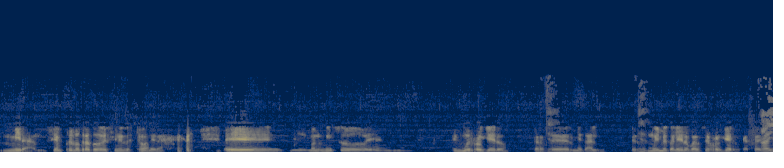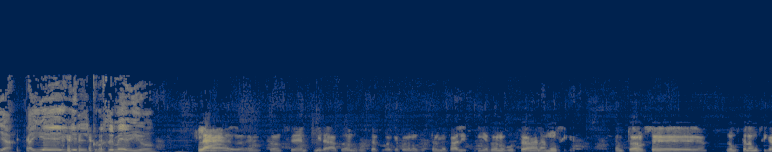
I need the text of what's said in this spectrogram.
Mira, siempre lo trato de definir de esta manera. eh, Manu Miso es, muy rockero para ser metal, pero es muy metalero para ser rockero, ¿cachai? Ah, ya, ahí hay el cruce medio. Claro, entonces, mira, a todos nos gusta el rock, a todos nos gusta el metal y a todos nos gusta la música. Entonces, nos gusta la música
